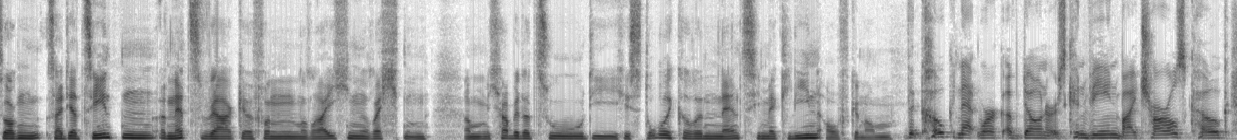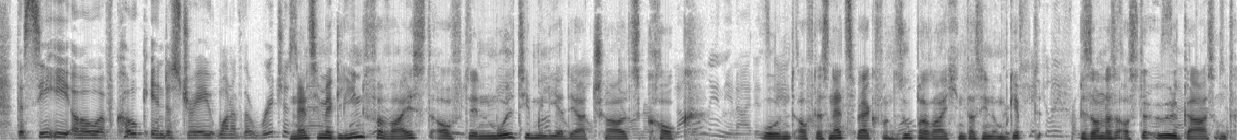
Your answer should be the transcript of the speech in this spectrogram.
sorgen seit Jahrzehnten Netzwerke von reichen Rechten. Ähm, ich habe dazu die Historikerin Nancy McLean aufgenommen. The Coke Network of Donors convened by Charles Koch, the CEO of Coke Industry, one of the richest Nancy McLean verweist auf den Multimilliardär Charles Koch und auf das Netzwerk von Superreichen, das ihn umgibt, besonders aus der Öl-, Gas- und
